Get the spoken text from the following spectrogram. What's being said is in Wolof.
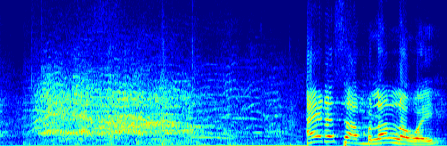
Aïda Samb lan la way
